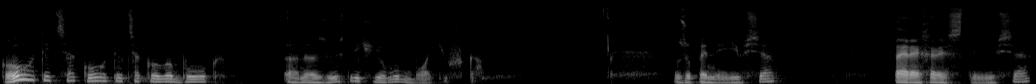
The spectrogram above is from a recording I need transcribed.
Котиться, котиться колобок, а назустріч йому батюшка. Зупинився, перехрестився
